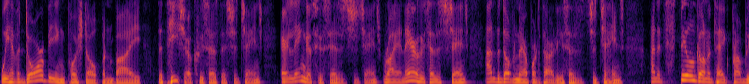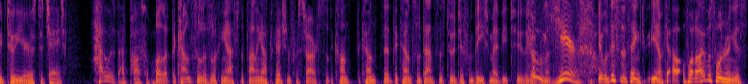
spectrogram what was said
We have a door being pushed open by the Taoiseach, who says this should change, Aer Lingus, who says it should change, Ryanair, who says it should change, and the Dublin Airport Authority, who says it should change. And it's still going to take probably two years to change. How is that possible? Well, the council is looking after the planning application for start, so the con- the, con- the, the, council dances to a different beat, maybe to the Two government. years. Though. Yeah. Well, this is the thing. You know, uh, what I was wondering is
